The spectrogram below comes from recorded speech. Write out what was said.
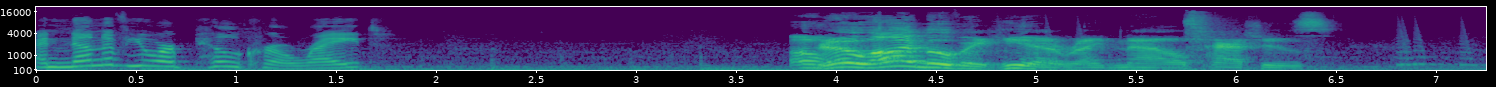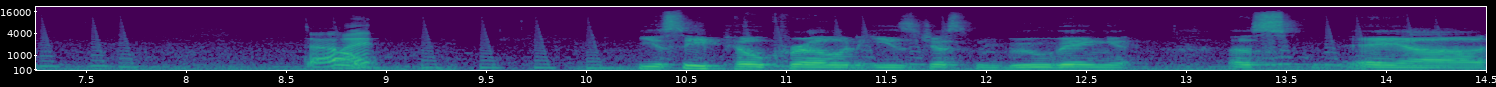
And none of you are Pilcrow, right? oh, No, I'm over here right now, Patches. Oh. What? You see Pilcrow, and he's just moving a uh,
